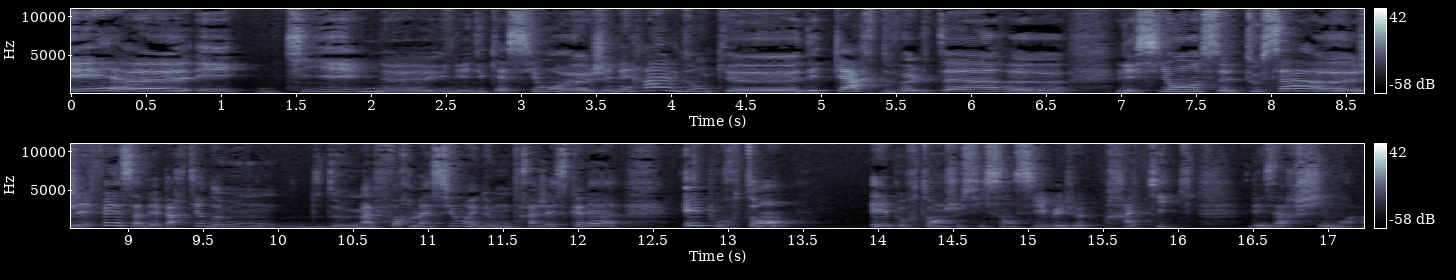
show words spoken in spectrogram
et, euh, et qui est une, une éducation euh, générale, donc Descartes, Voltaire, les sciences, tout ça, j'ai fait, ça fait partir de, mon, de ma formation et de mon trajet scolaire. Et pourtant, et pourtant, je suis sensible et je pratique des arts chinois.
